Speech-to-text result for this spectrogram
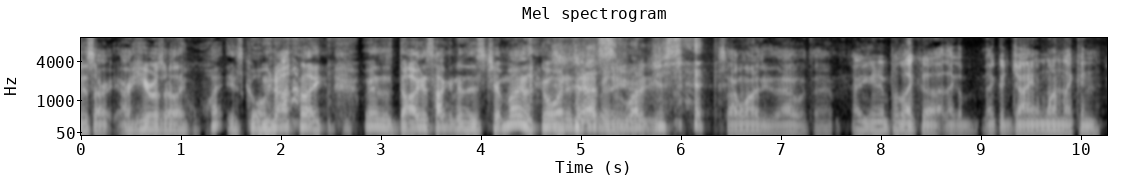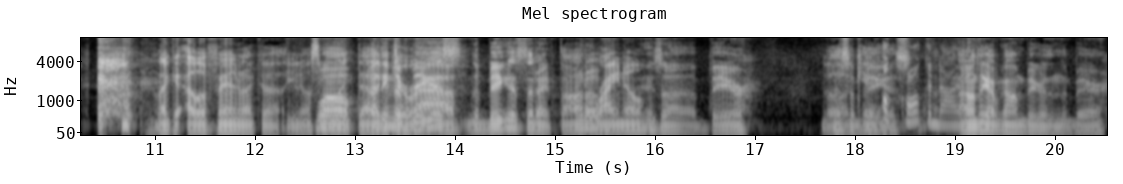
Just our, our heroes are like, what is going on? Like, when this dog is talking to this chipmunk? Like, what is That's happening? what here? it just said. So I want to do that with that. Are you gonna put like a like a like a giant one, like an like an elephant or like a you know something well, like that, I like a think the giraffe? biggest, the biggest that I've thought A of, rhino? is a bear. That's okay. the biggest. crocodile. I don't think I've gone bigger than the bear.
